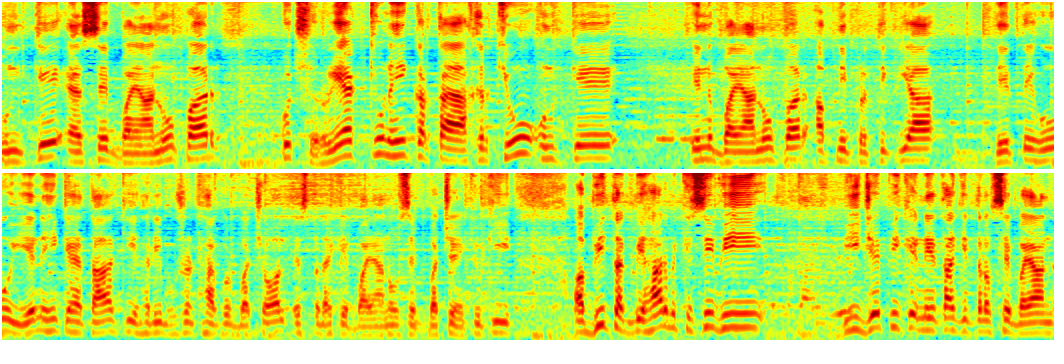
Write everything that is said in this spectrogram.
उनके ऐसे बयानों पर कुछ रिएक्ट क्यों नहीं करता है? आखिर क्यों उनके इन बयानों पर अपनी प्रतिक्रिया देते हो, ये नहीं कहता कि हरिभूषण ठाकुर बचौल इस तरह के बयानों से बचें, क्योंकि अभी तक बिहार में किसी भी बीजेपी के नेता की तरफ़ से बयान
